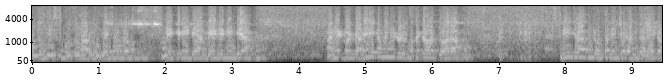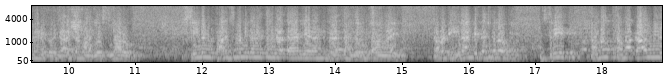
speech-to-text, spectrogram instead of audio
ముందుకు తీసుకుపోతున్నారు. ఈ దేశంలో make in India made in India అనేటువంటి అనేకమైనటువంటి పథకాల ద్వారా స్త్రీ జాతిని ఉద్ధరించడానికి అనేకమైనటువంటి కార్యక్రమాలు చేస్తున్నారు. స్త్రీలను పారిశ్రామికవేత్తలుగా తయారు చేయడానికి ప్రయత్నాలు జరుగుతూ ఉన్నాయి. కాబట్టి ఇలాంటి దశలో స్త్రీ తమ తమ కాళ్ళ మీద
